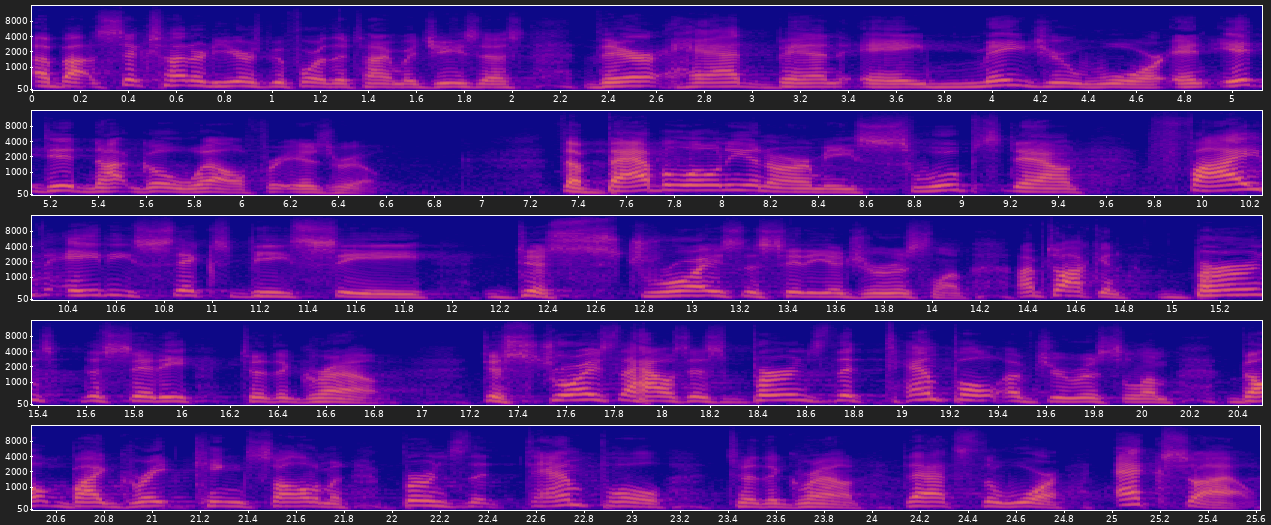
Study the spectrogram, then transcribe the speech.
About 600 years before the time of Jesus, there had been a major war, and it did not go well for Israel. The Babylonian army swoops down 586 BC destroys the city of Jerusalem. I'm talking burns the city to the ground, destroys the houses, burns the temple of Jerusalem built by great King Solomon, burns the temple to the ground. That's the war. Exile.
